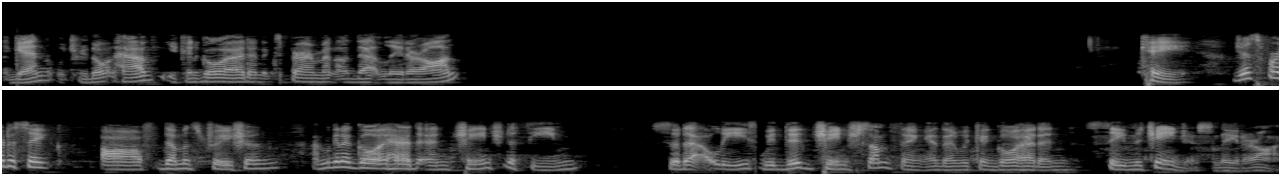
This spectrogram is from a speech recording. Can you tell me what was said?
again, which we don't have. You can go ahead and experiment on that later on. Okay, just for the sake of demonstration, I'm going to go ahead and change the theme so that at least we did change something and then we can go ahead and save the changes later on.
